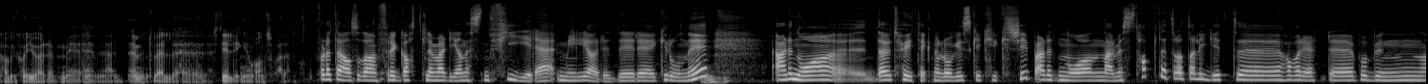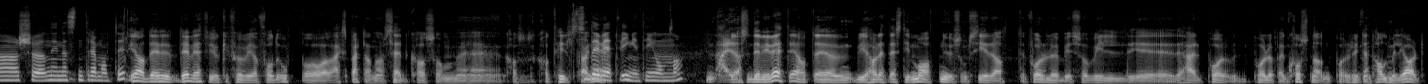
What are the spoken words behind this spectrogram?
hva vi kan gjøre med eventuelle stillinger og ansvar. For dette er altså da en fregatt til en verdi av nesten 4 milliarder kroner. Mm -hmm. Er det nå, det er jo et høyteknologisk krigsskip, er det nå nærmest tapt etter at det har ligget uh, havarert uh, på bunnen av sjøen i nesten tre måneder? Ja, det, det, vet vi jo ikke før vi har fått det opp og ekspertene har sett hva som uh, hva, hva tilstanden Så det vet vi ingenting om nå? Nei, altså det vi vet er at vi har et estimat nå som sier at foreløpig så vil det her på, påløpe en kostnad på rundt en halv milliard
